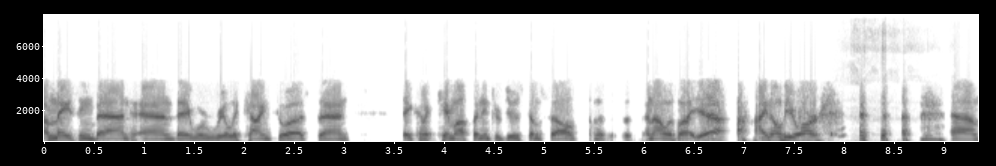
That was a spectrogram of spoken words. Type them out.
amazing band, and they were really kind to us, and they came up and introduced themselves, and I was like, yeah, I know who you are. um,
